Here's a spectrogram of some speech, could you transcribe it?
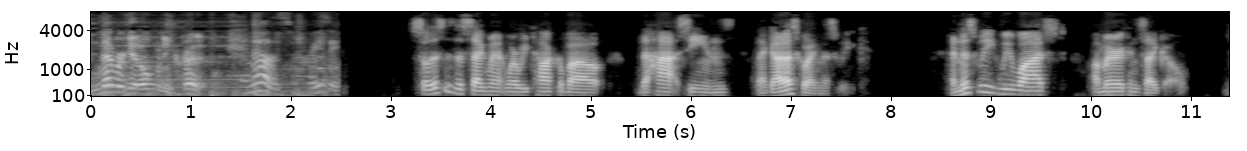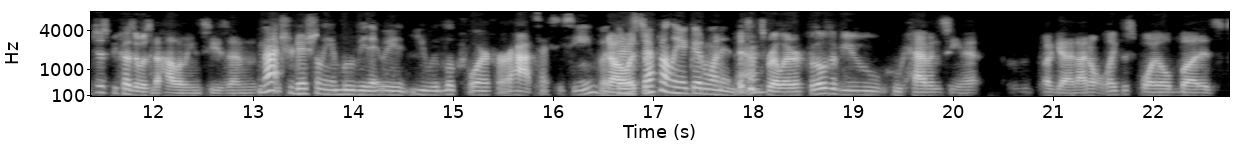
You never get opening credit bush. I know, that's so crazy. So this is the segment where we talk about the hot scenes that got us going this week. And this week we watched American Psycho. Just because it was the Halloween season. Not traditionally a movie that we you would look for for a hot, sexy scene, but No, there's it's a- definitely a, good one in there. It's a thriller. For those of you who haven't seen it, again, I don't like to spoil, but it's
